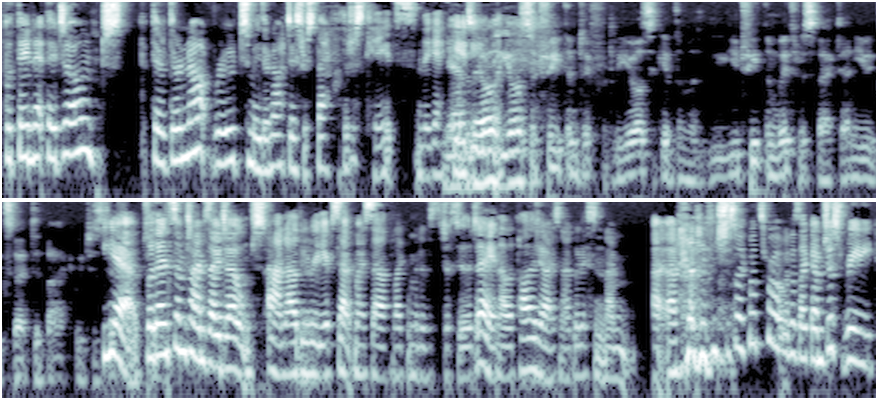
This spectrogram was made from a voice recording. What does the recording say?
but they they don't. They're they're not rude to me. They're not disrespectful. They're just kids, and they get Yeah, but giddy. they all, you also treat them differently. You also give them, a, you treat them with respect and you expect it back, which is Yeah, but too. then sometimes I don't, and I'll be really upset myself. Like I mean, it was just the other day, and I'll apologise, and I'll go, "Listen, I'm." And she's like, "What's wrong?" And I was like, "I'm just really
